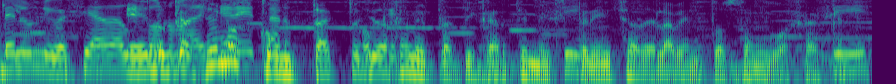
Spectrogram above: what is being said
de la Universidad En lo Autónoma que hacemos contacto, yo déjame platicarte mi Sí. experiencia de la ventosa en Oaxaca. Sí.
